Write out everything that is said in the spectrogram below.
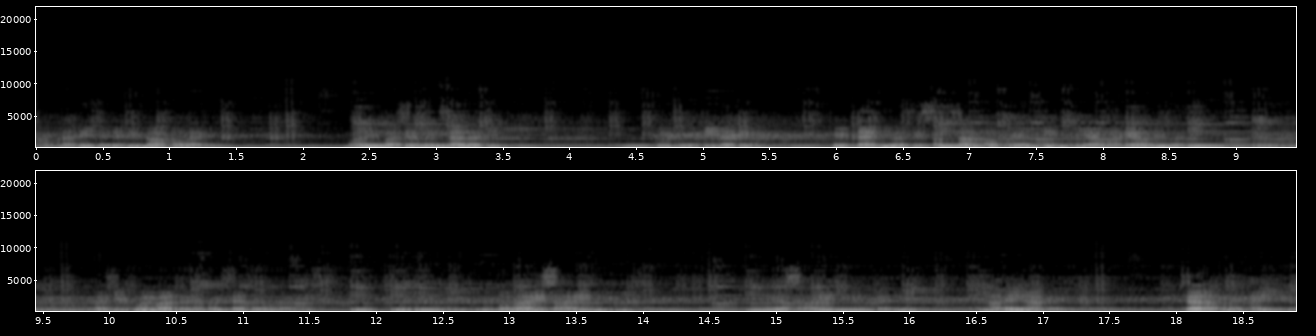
આપણાથી જલેબી ન ખવાય. મારી પાસે પૈસા નથી. તું જોતી નથી? કેટલા દિવસથી સંસારમાં કોઈ અંતિમ ક્રિયા માટે આવી નથી. પછી કોઈ વાર તને પૈસા જરૂર આપીશ. તું તો મારી સારી દીકરી છે. અને સારી દીકરી કદી આડે ના કરે ચાલ આપણે ખાઈ લઈએ.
